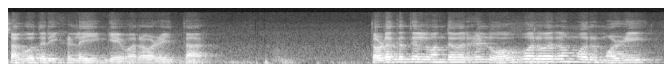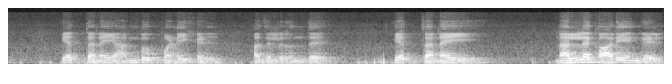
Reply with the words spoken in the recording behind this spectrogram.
சகோதரிகளை இங்கே வரவழைத்தார். தொடக்கத்தில் வந்தவர்கள் ஒவ்வொருவரும் ஒரு மொழி எத்தனை அன்பு பணிகள் அதிலிருந்து எத்தனை நல்ல காரியங்கள்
